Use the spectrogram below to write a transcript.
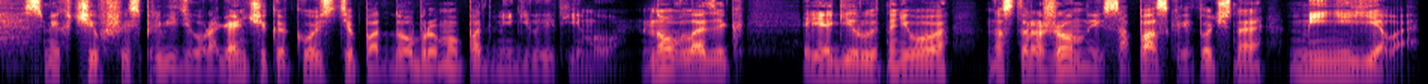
— смягчившись при виде ураганчика, Костя по-доброму подмигивает ему. Но Владик реагирует на него настороженно и с опаской, точно мини-Ева.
